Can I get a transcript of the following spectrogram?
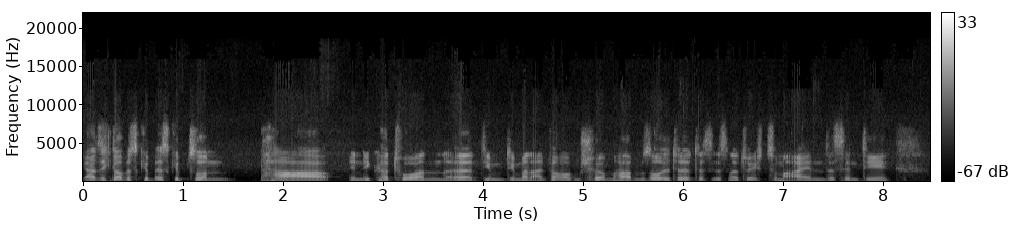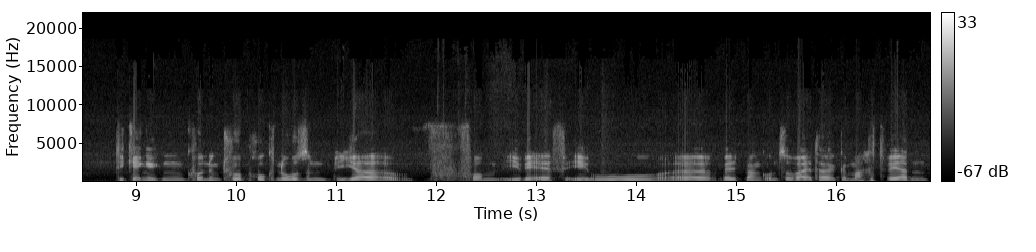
Ja, also ich glaube, es gibt, es gibt so ein paar Indikatoren, äh, die, die man einfach auf dem Schirm haben sollte. Das ist natürlich zum einen, das sind die, die gängigen Konjunkturprognosen, die ja vom IWF, EU, äh, Weltbank und so weiter gemacht werden.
